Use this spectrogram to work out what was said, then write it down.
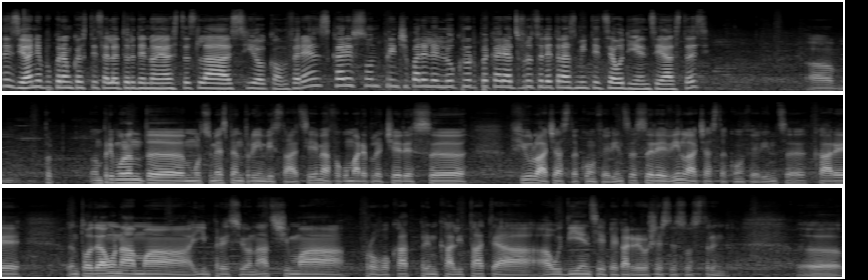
Bună ziua, ne bucurăm că sunteți alături de noi astăzi la CEO Conference. Care sunt principalele lucruri pe care ați vrut să le transmiteți audienței astăzi? Uh, în primul rând, uh, mulțumesc pentru invitație. Mi-a făcut mare plăcere să fiu la această conferință, să revin la această conferință, care întotdeauna m-a impresionat și m-a provocat prin calitatea audienței pe care reușește să o strângă. Uh,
